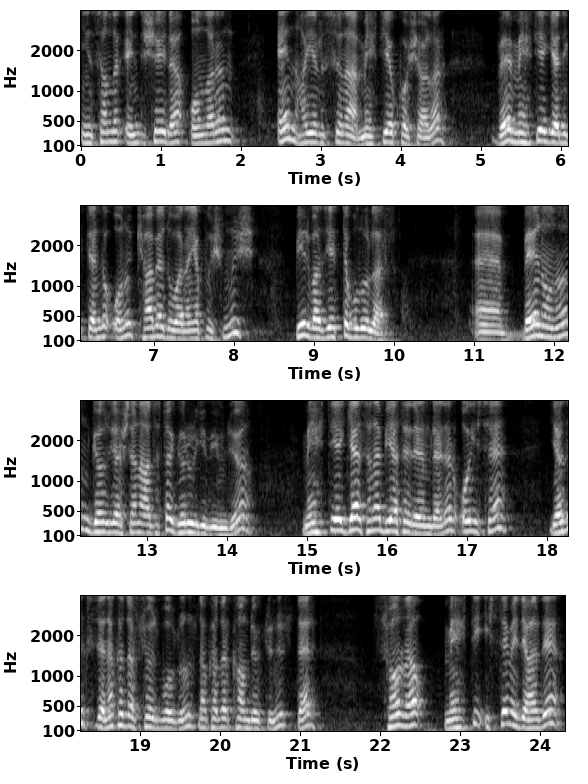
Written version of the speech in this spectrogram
İnsanlar endişeyle onların en hayırlısına Mehdi'ye koşarlar ve Mehdi'ye geldiklerinde onu Kabe duvarına yapışmış bir vaziyette bulurlar. Ee, ben onun gözyaşlarını adeta görür gibiyim diyor. Mehdi'ye gel sana biat edelim derler. O ise yazık size ne kadar söz bozdunuz, ne kadar kan döktünüz der. Sonra Mehdi istemediği halde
